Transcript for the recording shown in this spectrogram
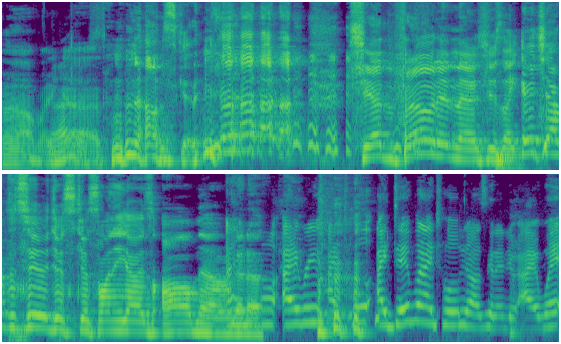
Oh my Nice. god! no, I was kidding. she had to throw it in there. She's like, "It chapter two. Just, just letting you guys all know. I'm I gonna. know. I re I told I did what I told you I was gonna do. I went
